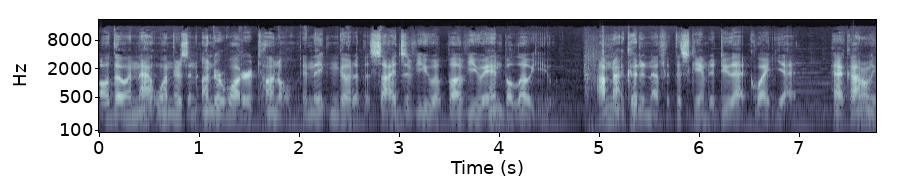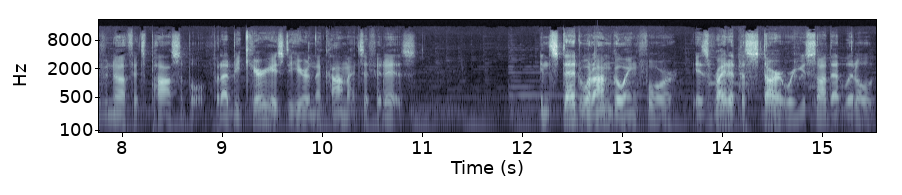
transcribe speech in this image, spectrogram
Although in that one there's an underwater tunnel, and they can go to the sides of you, above you, and below you. I'm not good enough at this game to do that quite yet. Heck, I don't even know if it's possible, but I'd be curious to hear in the comments if it is. Instead, what I'm going for is right at the start where you saw that little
